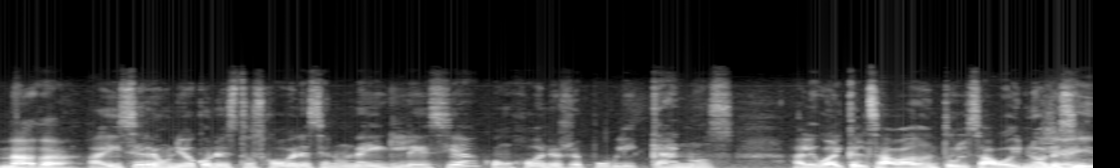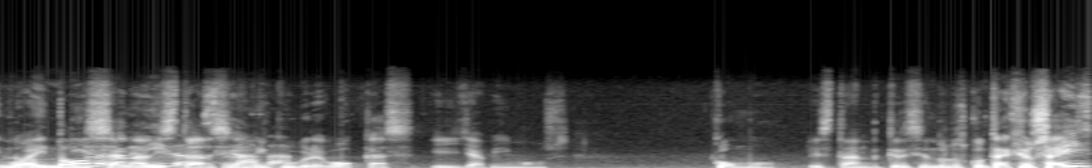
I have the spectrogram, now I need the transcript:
nada. Ahí se reunió con estos jóvenes en una iglesia, con jóvenes republicanos al igual que el sábado en Tulsa, hoy no y les ahí no hay ni sana distancia ni cubrebocas y ya vimos cómo están creciendo los contagios ahí,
